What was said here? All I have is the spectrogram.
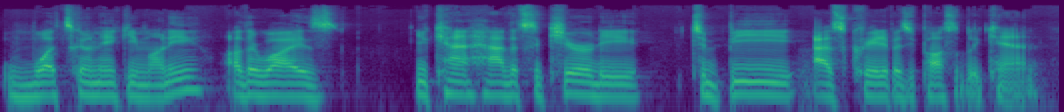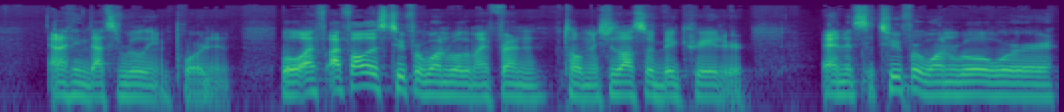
what's going to make you money. Otherwise, you can't have the security to be as creative as you possibly can. And I think that's really important. Well, I, I follow this two for one rule that my friend told me. She's also a big creator. And it's the two for one rule where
